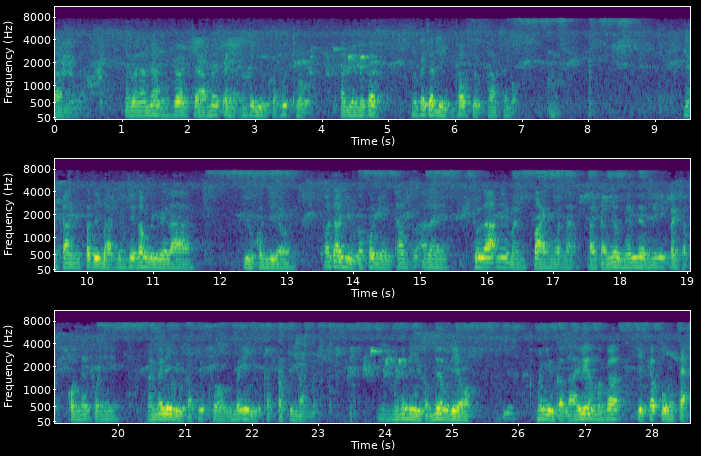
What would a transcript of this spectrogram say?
ตามเวลาแล้วเวลานั่งก็จะไม่ไปไหนจะอยู่กับพุทโธแล้วเดี๋ยวมันก็มันก็จะดิ่งเข้าสู่ความสงบอย่างการปฏิบัติมันจะต้องมีเวลาอยู่คนเดียว ราะถ้าอยู่กับคนอื่นทำอะไรธุระนี่มันไปหมดละไปกับเรื่องนั้นเรื่องนี้ไปกับคนนั้นคนนี้ มันไม่ได้อยู่กับพุทโธมันไม่ได้อยู่กับปัจจุบันมันมันไม่ได้อยู่กับเรื่องเดียว มันอยู่กับหลายเรื่องมันก็จิตก็ปรุงแต่ง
